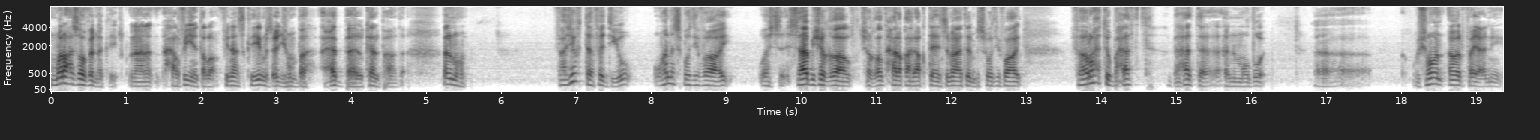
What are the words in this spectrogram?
ما راح أسولف عنه كثير. لأن حرفيا ترى في ناس كثير مزعجهم به أحب الكلب هذا. المهم فشفت فيديو وأنا Spotify وحسابي شغال. شغلت حلقة حلقتين سمعتهم ب Spotify. فرحت وبحثت بحثت عن الموضوع. أه وشون ارفع يعني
